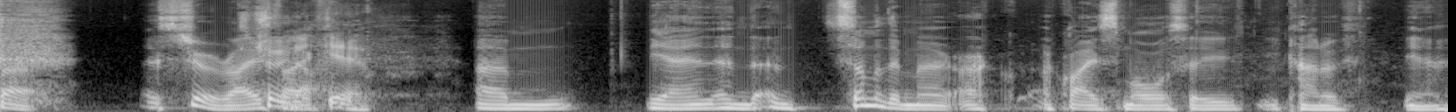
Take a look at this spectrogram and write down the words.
but it's true, right? It's true like, enough, yeah. Um, yeah, and, and, and, some of them are, are, are quite small, so you, you kind of you know,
